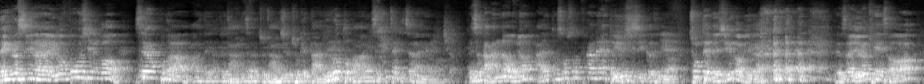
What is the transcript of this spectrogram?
네 그렇습니다. 이거 뽑으시는 거 생각보다 아 내가 그래도 아는 사람 좀 나와주면 좋겠다 이런 또 마음이 살짝 있잖아요. 그래서 나안 나오면 아또 섭섭하네 또 이러실 수 있거든요. 총대 내시는 겁니다. 그래서 이렇게 해서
